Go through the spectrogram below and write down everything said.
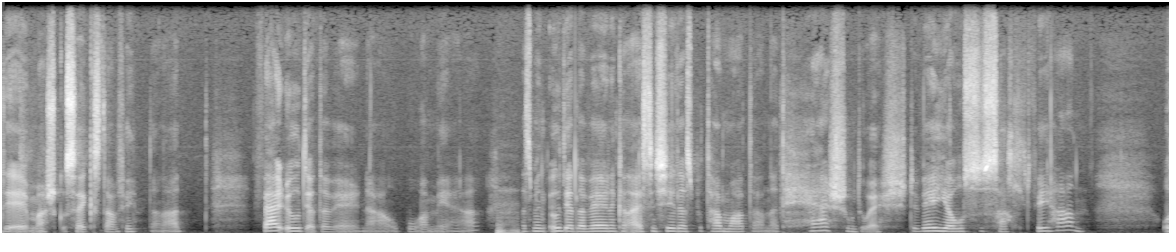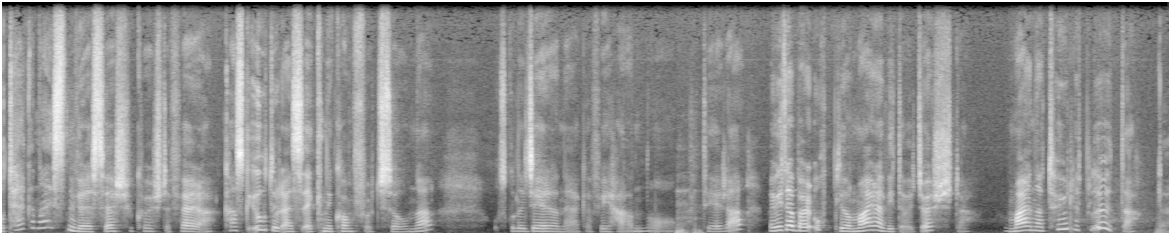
det er Marskos 16, 15, at fær ut i alla verna og bo med. Ja? Mm -hmm. Alltså, men ut i alla verna kan eisen skiljas på ta matan, at her som du er, du er jo så salt for han. Og det kan nesten være svært for kvørste færa. Kanskje ut ur ens egne komfortzone, og skulle gjøre noe for han og mm -hmm. Men vi tar bare oppleve mer av det vi gjør det. Mer naturligt blir det. Ja.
